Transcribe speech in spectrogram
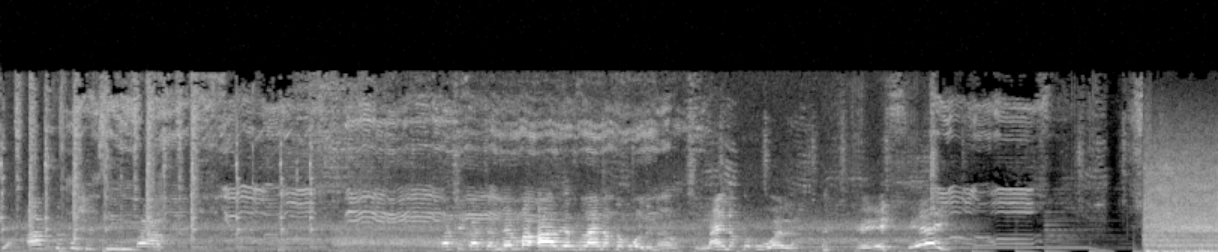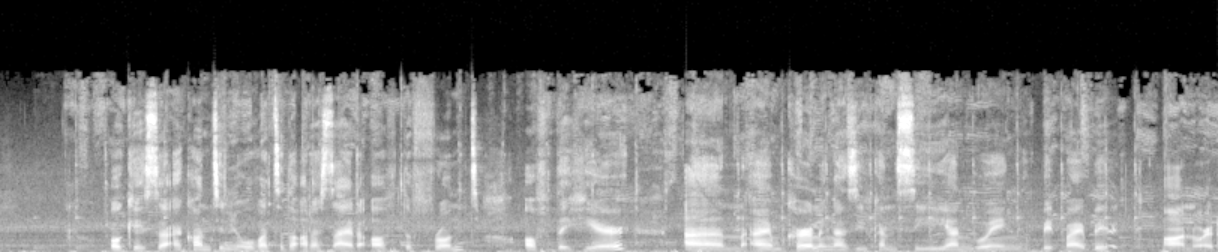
You have to push it in back. Patrick, I remember always line up the hole, you know. Line up the hole. hey, hey. Okay so i continue over to the other side of the front of the hair. And i'm curling as you can see and going bit by bit onward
